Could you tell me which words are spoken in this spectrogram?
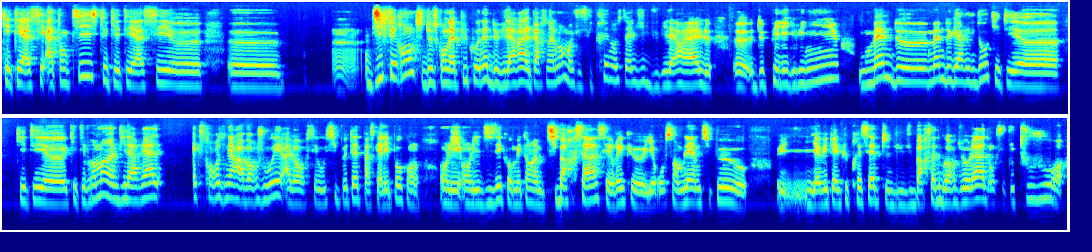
qui était assez attentiste, qui était assez euh, euh, différente de ce qu'on a pu connaître de Villarreal. Personnellement, moi, je suis très nostalgique du Villarreal de, euh, de Pellegrini ou même de même de Garrido, qui était euh, qui était euh, qui était vraiment un Villarreal extraordinaire à avoir joué. Alors c'est aussi peut-être parce qu'à l'époque on, les on les disait comme étant un petit Barça. C'est vrai qu'il ressemblait un petit peu. Il y avait quelques préceptes du, du Barça de Guardiola, donc c'était toujours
